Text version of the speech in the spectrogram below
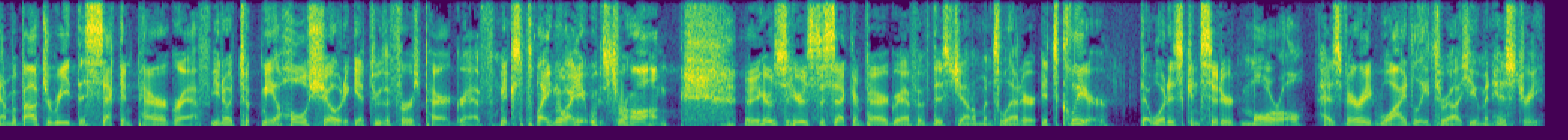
I'm about to read the second paragraph. You know, it took me a whole show to get through the first paragraph and explain why it was wrong. Here's, here's the second paragraph of this gentleman's letter. It's clear that what is considered moral has varied widely throughout human history.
